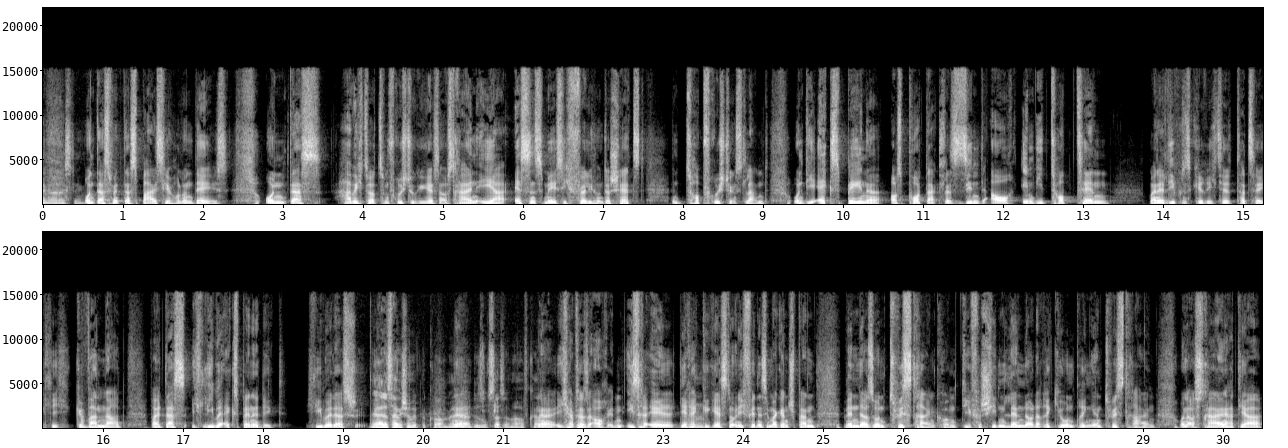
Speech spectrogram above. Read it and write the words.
Und das mit einer Spicy Hollandaise. Und das habe ich dort zum Frühstück gegessen. Australien eher essensmäßig völlig unterschätzt. Ein Top-Frühstücksland. Und die Ex-Bene aus Port Douglas sind auch in die Top 10 meiner Lieblingsgerichte tatsächlich gewandert. Weil das, ich liebe Ex-Benedict. Ich liebe das. Ja, das habe ich schon mitbekommen. Ja, ne? Du suchst das immer auf Karten. Ne? Ich habe das auch in Israel direkt mhm. gegessen und ich finde es immer ganz spannend, wenn da so ein Twist reinkommt. Die verschiedenen Länder oder Regionen bringen ihren Twist rein. Und Australien hat ja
